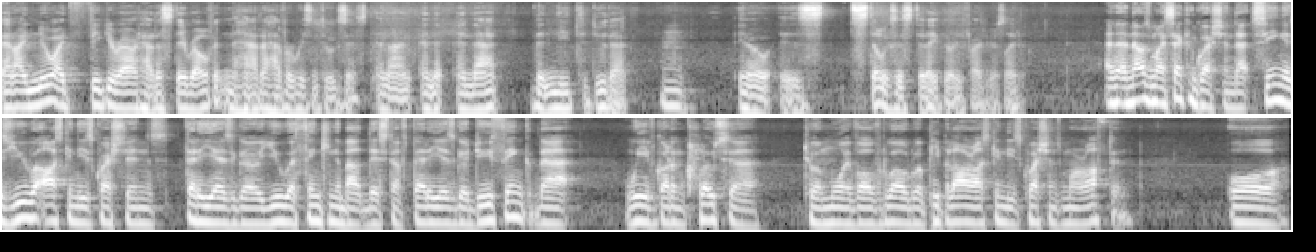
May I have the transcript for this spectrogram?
and I knew I'd figure out how to stay relevant and how to have a reason to exist. And, I, and, and that, the need to do that, mm. you know, is still exists today, 35 years later. And, and that was my second question that seeing as you were asking these questions 30 years ago, you were thinking about this stuff 30 years ago, do you think that we've gotten closer to a more evolved world where people are asking these questions more often? Or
